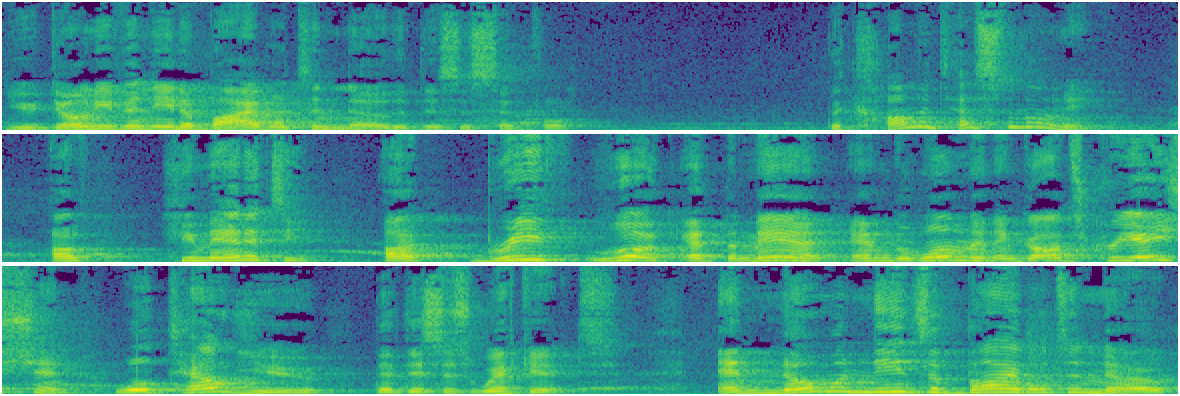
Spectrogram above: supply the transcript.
you don't even need a Bible to know that this is sinful. The common testimony of humanity, a brief look at the man and the woman and God's creation will tell you that this is wicked. And no one needs a Bible to know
